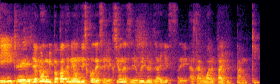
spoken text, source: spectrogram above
Sí, Sí. Yo creo que mi papá tenía un disco de selecciones de Reader Digest, de Atahualpa Yupanqui.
